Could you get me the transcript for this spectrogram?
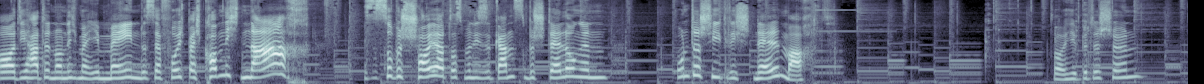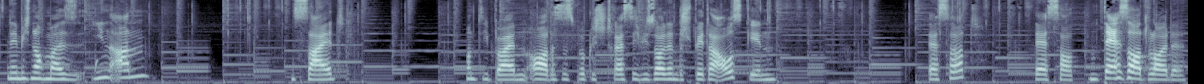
Oh, die hatte noch nicht mal ihr Main. Das ist ja furchtbar. Ich komme nicht nach. Es ist so bescheuert, dass man diese ganzen Bestellungen unterschiedlich schnell macht. So, hier bitteschön. Nehme ich nochmal ihn an. Side. Und die beiden. Oh, das ist wirklich stressig. Wie soll denn das später ausgehen? Desert. Desert. Desert, Leute.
